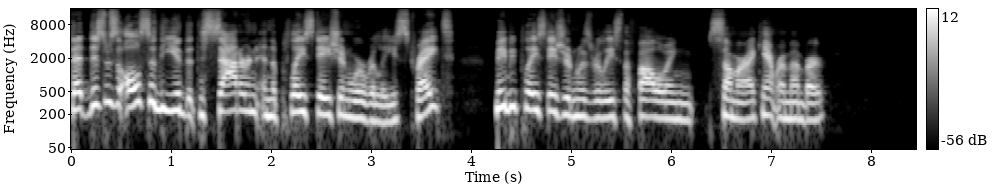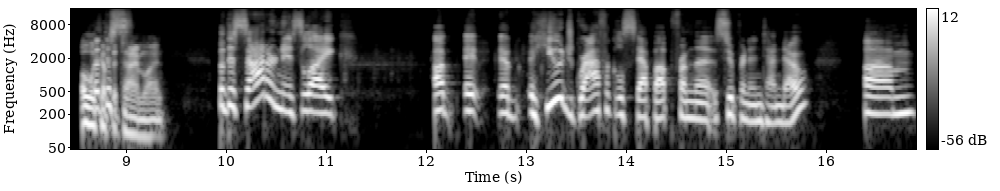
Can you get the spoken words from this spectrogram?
that this was also the year that the Saturn and the PlayStation were released, right? Maybe PlayStation was released the following summer. I can't remember. I'll look But up the the timeline. But the Saturn is like a, a, a, huge graphical step up from the Super Nintendo. Um,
